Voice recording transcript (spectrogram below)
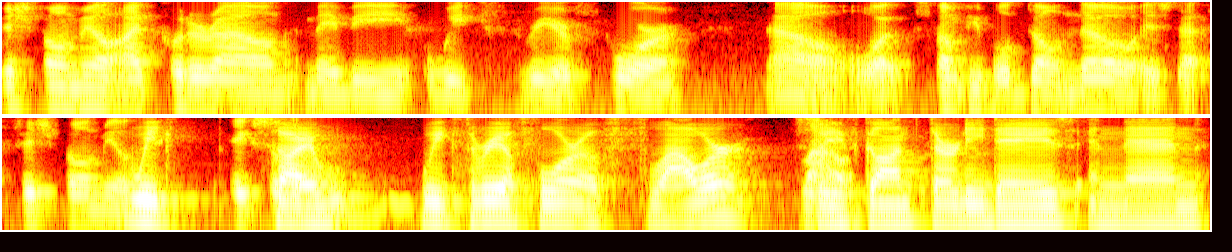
Fishbone meal I put around maybe week three or four. Now, what some people don't know is that fishbone meal week takes sorry week three or four of flower. flower. So you've gone 30 days, and then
